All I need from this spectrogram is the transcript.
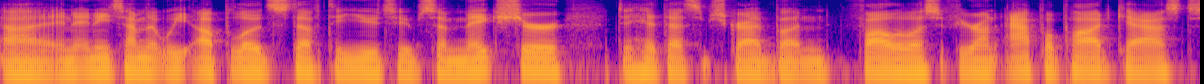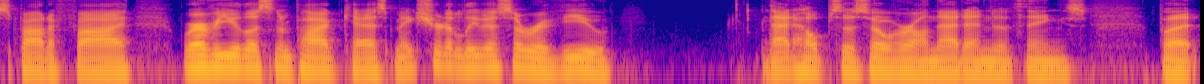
uh, and anytime that we upload stuff to YouTube. So make sure to hit that subscribe button. Follow us if you're on Apple Podcast, Spotify, wherever you listen to podcasts. Make sure to leave us a review. That helps us over on that end of things. But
